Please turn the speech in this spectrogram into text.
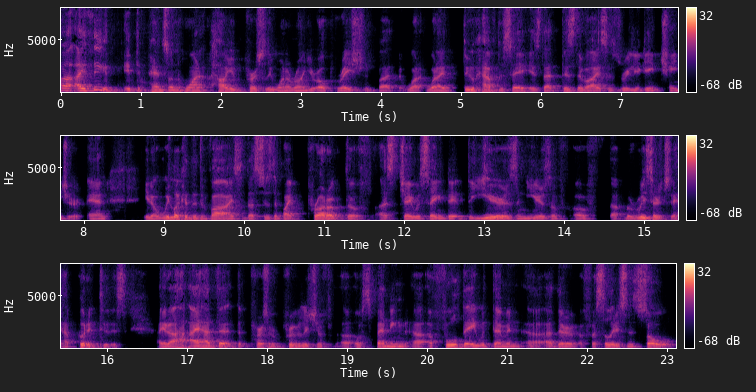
Well, I think it, it depends on what, how you personally want to run your operation. But what, what I do have to say is that this device is really a game changer. And, you know, we look at the device, that's just a byproduct of, as Jay was saying, the, the years and years of, of uh, research they have put into this. You know, I, I had the, the personal privilege of, uh, of spending a, a, full day with them in uh, at their facilities in Seoul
